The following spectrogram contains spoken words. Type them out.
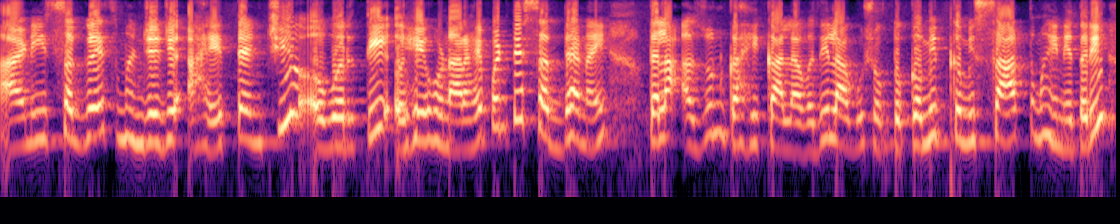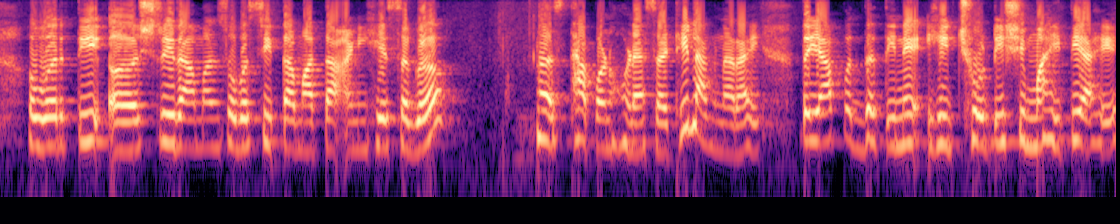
आणि सगळेच म्हणजे जे आहेत त्यांची वरती हे होणार आहे. पण ते सध्या नाही त्याला अजून काही कालावधी लागू शकतो. कमीत कमी सात महिने तरी वरती श्रीरामांसोबत सीता माता आणि हे सगळं स्थापन होण्यासाठी लागणार आहे. तर या पद्धतीने ही छोटीशी माहिती आहे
